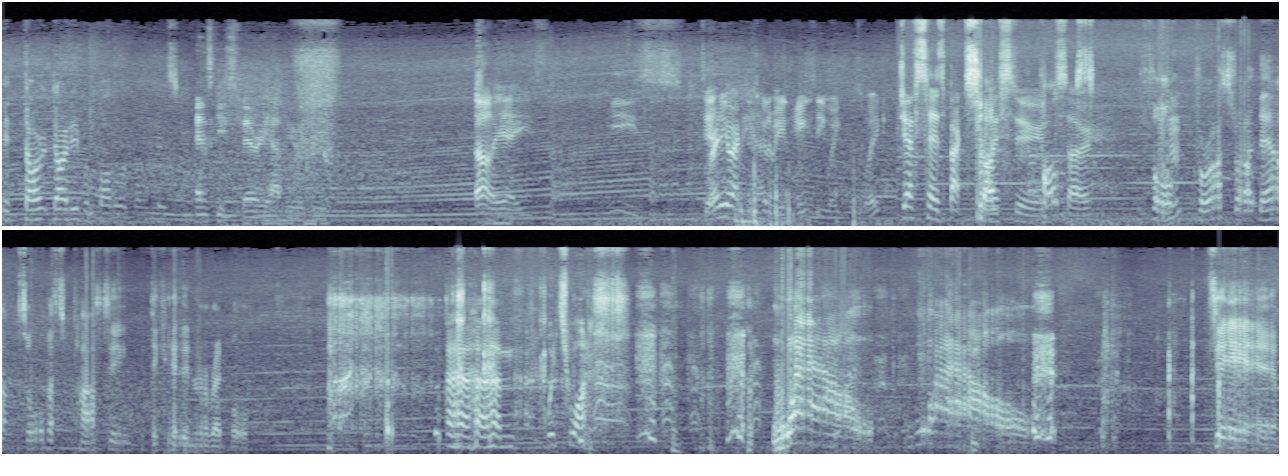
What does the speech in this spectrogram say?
it, don't, don't even bother with my Penske. Penske's very happy with you. Oh yeah, he's he's Radioactive's Yeah. going to be an easy week this week. Jeff says back to So, try soon, Pulse, so... For, for us right now, it's all about passing the kid in a Red Bull. Um, which one? Wow! Wow! Damn!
